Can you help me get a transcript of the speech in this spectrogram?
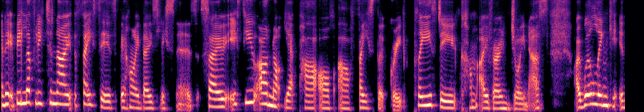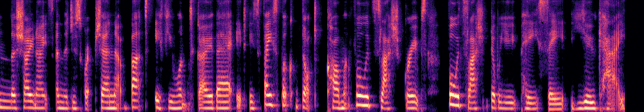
And it'd be lovely to know the faces behind those listeners. So if you are not yet part of our Facebook group, please do come over and join us. I will link it in the show notes and the description. But if you want to go there, it is facebook.com forward slash groups forward slash WPC UK.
